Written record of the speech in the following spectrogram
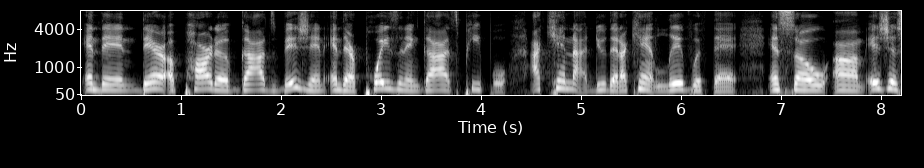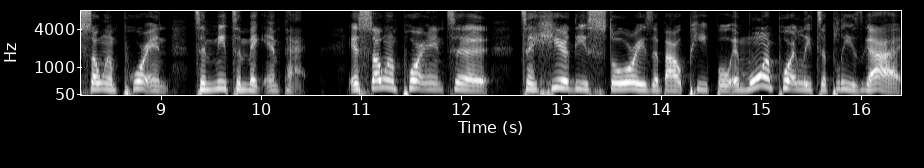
and then they're a part of God's vision and they're poisoning God's people. I cannot do that. I can't live with that. And so um, it's just so important to me to make impact. It's so important to to hear these stories about people and more importantly to please God.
